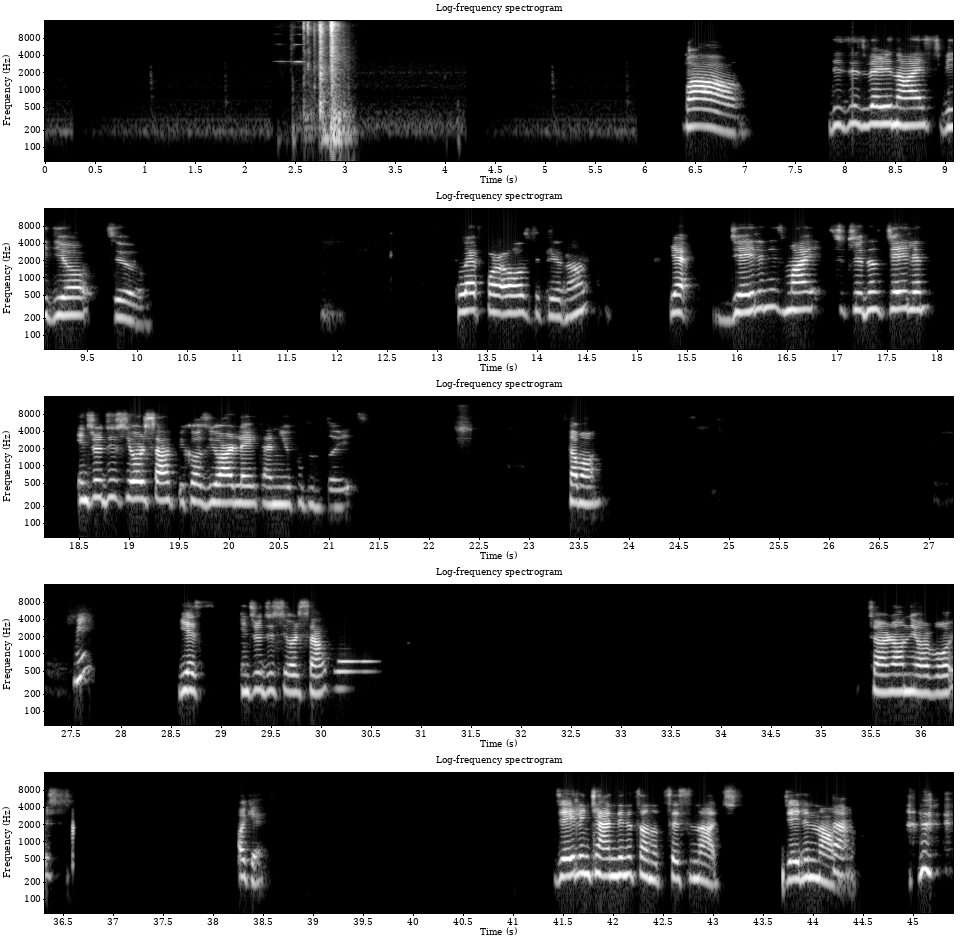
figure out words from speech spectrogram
Wow. This is very nice video too. Clap for all students. Yeah, Ceylin is my student. Ceylin, introduce yourself because you are late and you couldn't do it. Come on. Me? Yes, introduce yourself. Turn on your voice. Okay. Ceylin kendini tanıt, sesini aç. Ceylin ne yapıyor?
